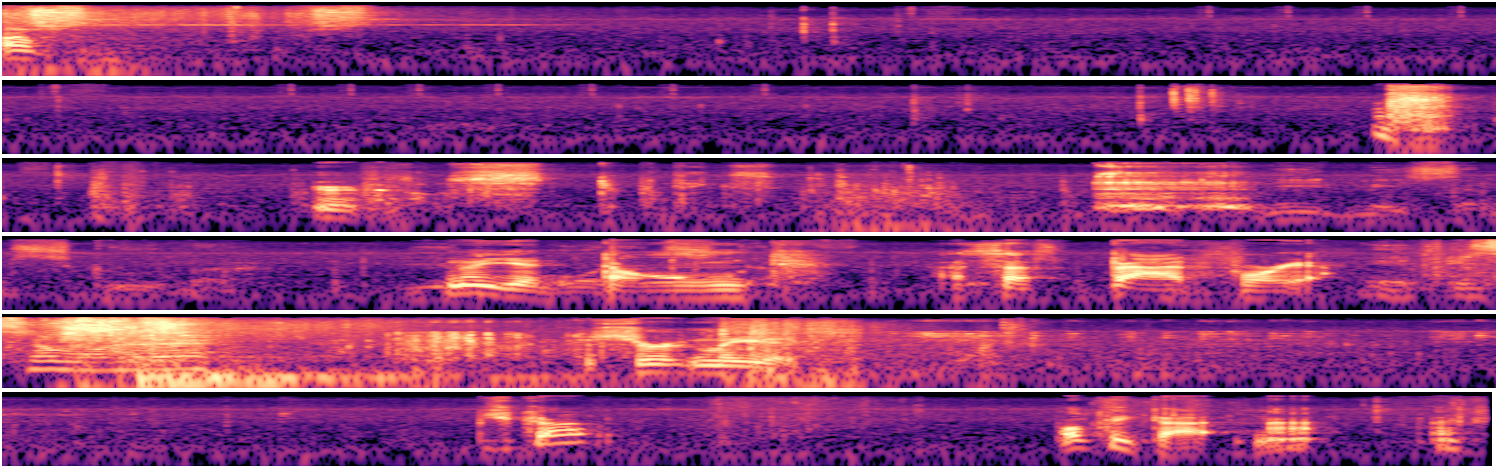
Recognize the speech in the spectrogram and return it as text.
Oh. You're those stupid things. Need me some skooma. No, you don't. That's, that's bad for you. Is, someone there? There certainly is. What you got? I'll take that. Nah, thanks.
